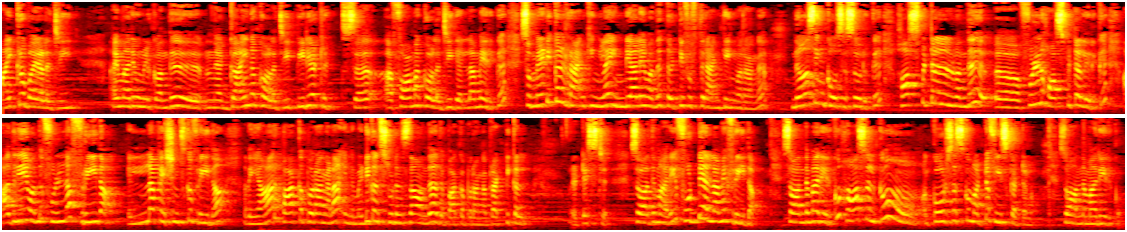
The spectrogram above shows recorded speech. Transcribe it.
மைக்ரோபயாலஜி அதே மாதிரி உங்களுக்கு வந்து கைனகாலஜி பீடியாட்ரிக்ஸ் ஃபார்மகாலஜி இது எல்லாமே இருக்கு. ஸோ மெடிக்கல் ரேங்கிங்ல இந்தியாலே வந்து தேர்ட்டி ஃபிஃப்த் ரேங்கிங் வராங்க. நர்சிங் கோர்சஸும் இருக்கு. ஹாஸ்பிட்டல் வந்து ஃபுல் ஹாஸ்பிட்டல் இருக்கு. அதுலேயே வந்து ஃபுல்லா ஃப்ரீ தான். எல்லா பேஷண்ட்ஸ்க்கும் ஃப்ரீ தான். அதை யார் பார்க்க போறாங்கன்னா இந்த மெடிக்கல் ஸ்டூடெண்ட்ஸ் தான் வந்து அதை பார்க்க போறாங்க. ப்ராக்டிக்கல் டெஸ்ட் ஸோ அது மாதிரி ஃபுட்டு எல்லாமே ஃப்ரீ தான். ஸோ அந்த மாதிரி இருக்கும். ஹாஸ்டலுக்கும் கோர்சஸ்க்கும் மட்டும் ஃபீஸ் கட்டணும். ஸோ அந்த மாதிரி இருக்கும்.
